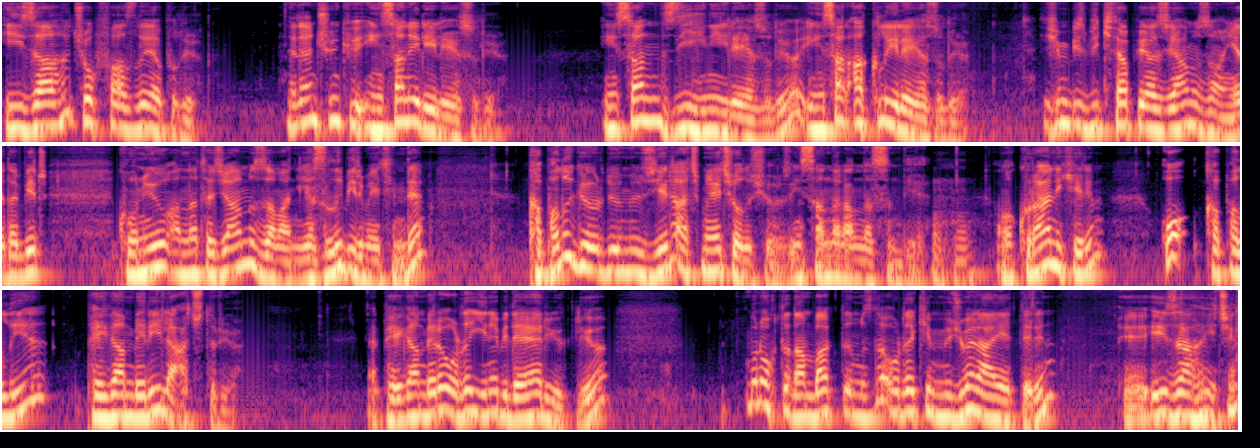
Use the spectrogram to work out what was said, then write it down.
İzahı çok fazla yapılıyor. Neden? Çünkü insan eliyle yazılıyor. İnsan zihniyle yazılıyor. insan aklıyla yazılıyor. Şimdi biz bir kitap yazacağımız zaman ya da bir konuyu anlatacağımız zaman yazılı bir metinde kapalı gördüğümüz yeri açmaya çalışıyoruz insanlar anlasın diye. Hı hı. Ama Kur'an-ı Kerim o kapalıyı peygamberiyle açtırıyor. Yani peygambere orada yine bir değer yüklüyor. Bu noktadan baktığımızda oradaki mücmel ayetlerin e, izahı için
